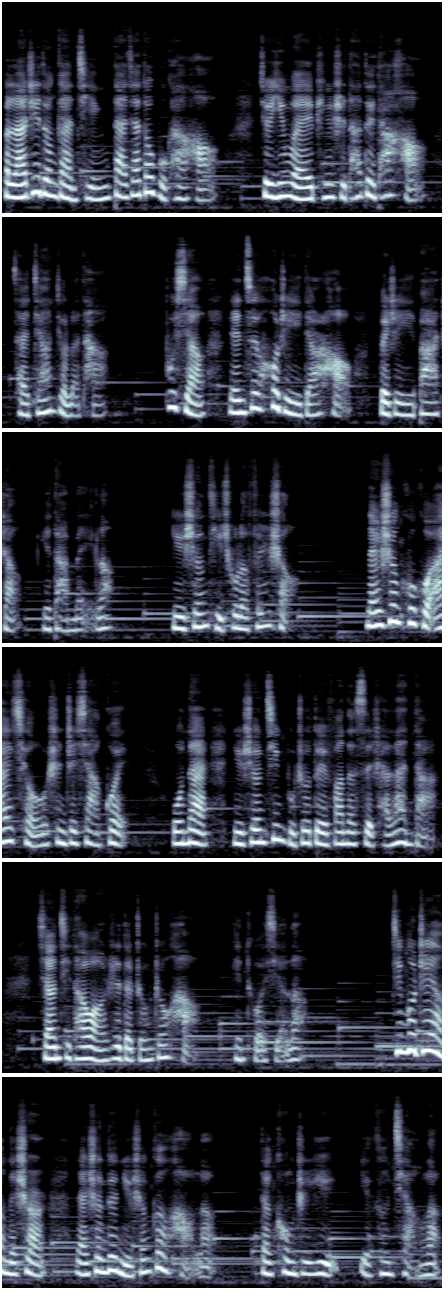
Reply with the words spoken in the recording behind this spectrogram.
本来这段感情大家都不看好。就因为平时他对她好，才将就了她，不想连最后这一点好被这一巴掌也打没了。女生提出了分手，男生苦苦哀求，甚至下跪，无奈女生经不住对方的死缠烂打，想起他往日的种种好，便妥协了。经过这样的事儿，男生对女生更好了，但控制欲也更强了。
